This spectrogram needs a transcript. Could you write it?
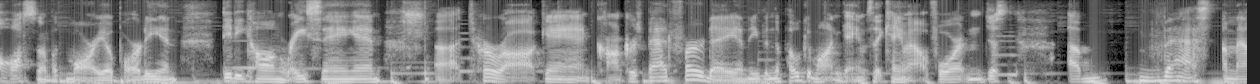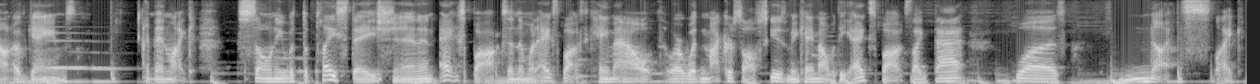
awesome with Mario Party and Diddy Kong Racing and uh, Turok and Conker's Bad Fur Day and even the Pokemon games that came out for it and just a vast amount of games and then like Sony with the PlayStation and Xbox. And then when Xbox came out, or when Microsoft, excuse me, came out with the Xbox, like that was nuts. Like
